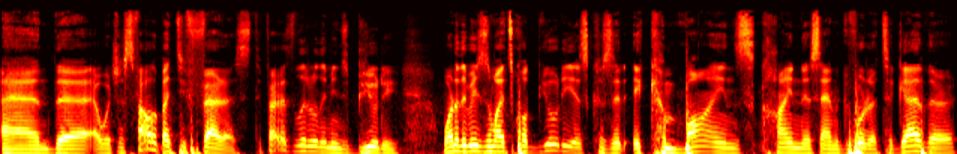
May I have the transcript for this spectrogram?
and uh, which is followed by Tiferes. Tiferes literally means beauty. One of the reasons why it's called beauty is because it, it combines kindness and Gvura together.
